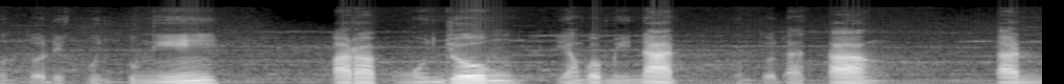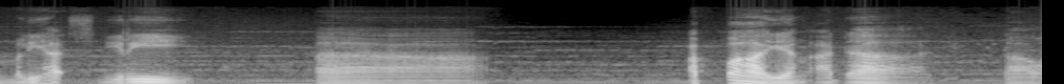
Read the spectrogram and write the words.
untuk dikunjungi para pengunjung yang berminat untuk datang dan melihat sendiri uh, apa yang ada di pulau.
